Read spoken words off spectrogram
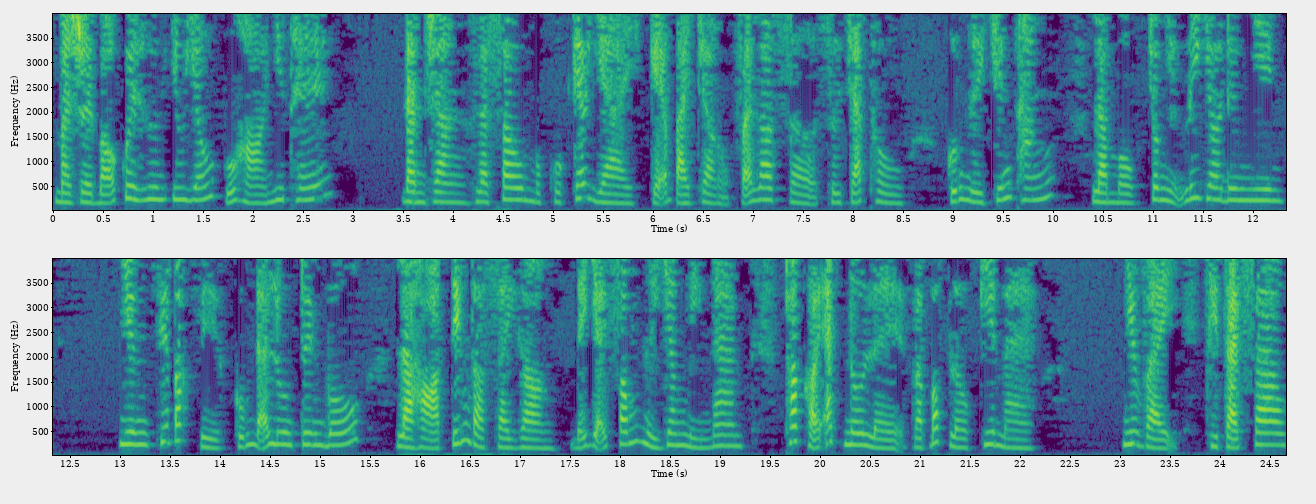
mà rời bỏ quê hương yêu dấu của họ như thế? Đành rằng là sau một cuộc kéo dài, kẻ bại trận phải lo sợ sự trả thù của người chiến thắng là một trong những lý do đương nhiên. Nhưng phía Bắc Việt cũng đã luôn tuyên bố là họ tiến vào Sài Gòn để giải phóng người dân miền Nam thoát khỏi ách nô lệ và bóc lột kia mà. Như vậy thì tại sao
